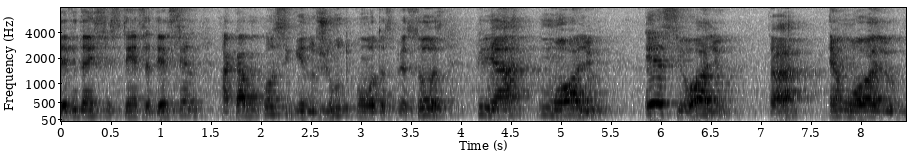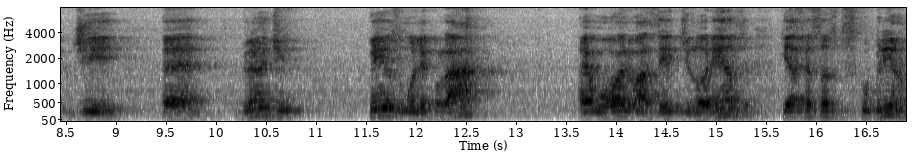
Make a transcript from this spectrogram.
devido à insistência deles, acabam conseguindo, junto com outras pessoas, criar um óleo. Esse óleo tá, é um óleo de é, grande peso molecular, é o óleo azeite de Lorenzo, que as pessoas descobriram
